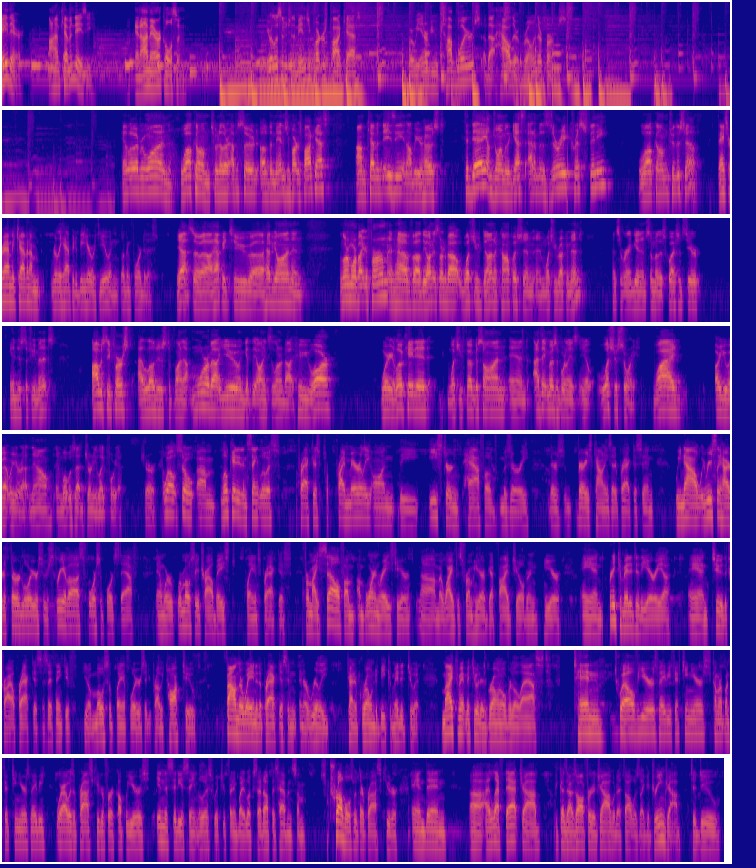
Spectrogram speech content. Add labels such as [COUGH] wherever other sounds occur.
Hey there, I'm Kevin Daisy. And I'm Eric Olson. You're listening to the Managing Partners Podcast, where we interview top lawyers about how they're growing their firms. Hello, everyone. Welcome to another episode of the Managing Partners Podcast. I'm Kevin Daisy, and I'll be your host. Today, I'm joined with a guest out of Missouri, Chris Finney. Welcome to the show. Thanks for having me, Kevin. I'm really happy to be here with you and looking forward to this. Yeah, so uh, happy to uh, have you on and learn more about your firm and have uh, the audience learn about what you've done, accomplished, and, and what you recommend. And so we're going to get into some of those questions here in just a few minutes. Obviously, first, I love just to find out more about you and get the audience to learn about who you are, where you're located, what you focus on, and I think most importantly is you know what's your story? Why are you at where you're at now, and what was that journey like for you? Sure. Well, so um, located in St. Louis, practice pr- primarily on the eastern half of Missouri. There's various counties that I practice in. We now we recently hired a third lawyer, so there's three of us, four support staff, and we're we're mostly a trial based plaintiffs practice. For myself, I'm I'm born and raised here. Uh, my wife is from here. I've got five children here, and pretty committed to the area and to the trial practice. As I think if you know most of the plaintiff lawyers that you probably talk to found their way into the practice and, and are really kind of grown to be committed to it. My commitment to it has grown over the last 10, 12 years, maybe 15 years, coming up on 15 years, maybe, where I was a prosecutor for a couple years in the city of St. Louis, which, if anybody looks that up, is having some, some troubles with their prosecutor. And then uh, I left that job because I was offered a job, what I thought was like a dream job to do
